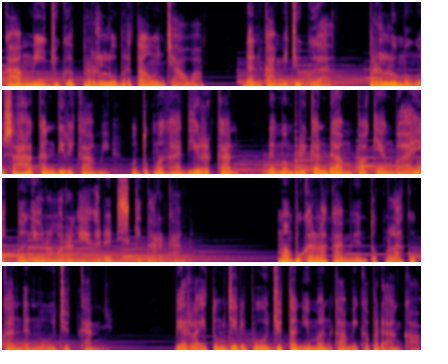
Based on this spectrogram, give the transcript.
kami juga perlu bertanggung jawab dan kami juga perlu mengusahakan diri kami untuk menghadirkan dan memberikan dampak yang baik bagi orang-orang yang ada di sekitar kami. Mampukanlah kami untuk melakukan dan mewujudkannya. Biarlah itu menjadi pewujudan iman kami kepada Engkau.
